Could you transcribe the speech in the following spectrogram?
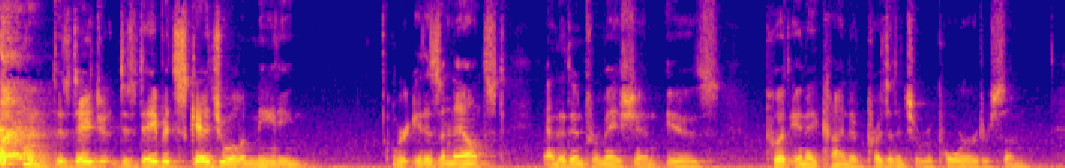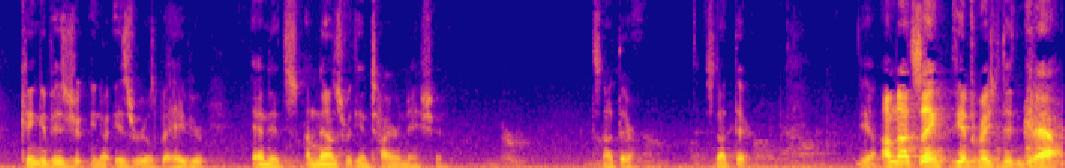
does, David, does David schedule a meeting where it is announced and that information is put in a kind of presidential report or some king of Israel, you know, Israel's behavior, and it's announced for the entire nation. It's not there. It's not there. Yeah, I'm not saying the information didn't get out.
